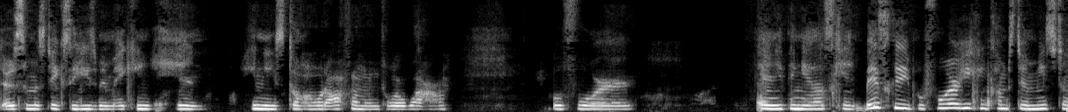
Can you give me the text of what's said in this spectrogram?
there's some mistakes that he's been making and he needs to hold off on them for a while before anything else can basically before he can come to a means to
